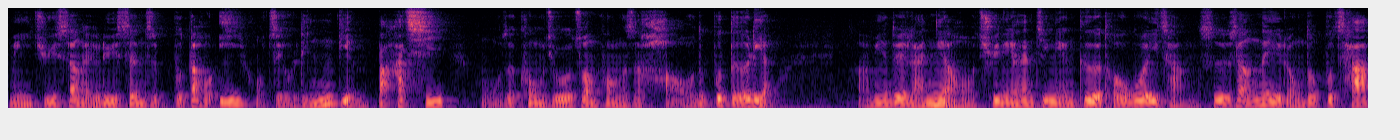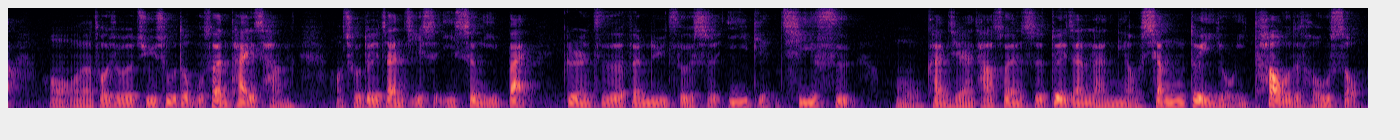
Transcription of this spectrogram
每局上垒率甚至不到一哦，只有零点八七哦，这控球的状况是好的不得了。啊，面对蓝鸟哦，去年和今年各投过一场，事实上内容都不差哦。那投球的局数都不算太长哦。球队战绩是一胜一败，个人自责分率则是一点七四哦。看起来他算是对战蓝鸟相对有一套的投手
